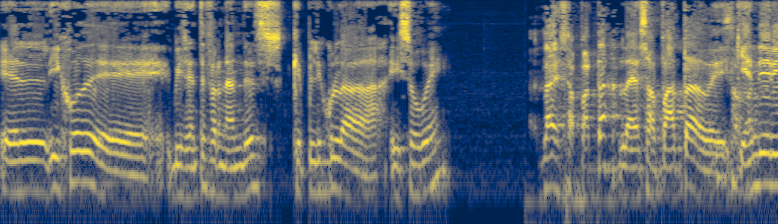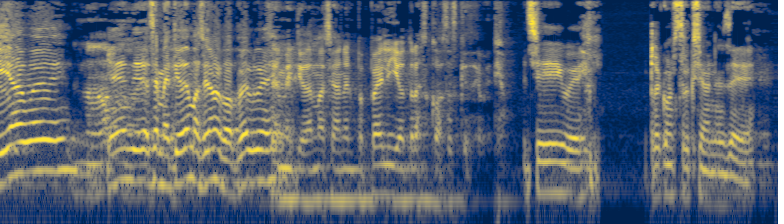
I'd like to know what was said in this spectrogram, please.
El hijo de Vicente Fernández, ¿qué película hizo, güey? La de Zapata La de Zapata, güey. ¿Quién diría, güey? No, ¿Quién diría? Se metió demasiado en el papel, güey. se metió demasiado en el papel y otras cosas que se metió. Sí, güey. Reconstrucciones de...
